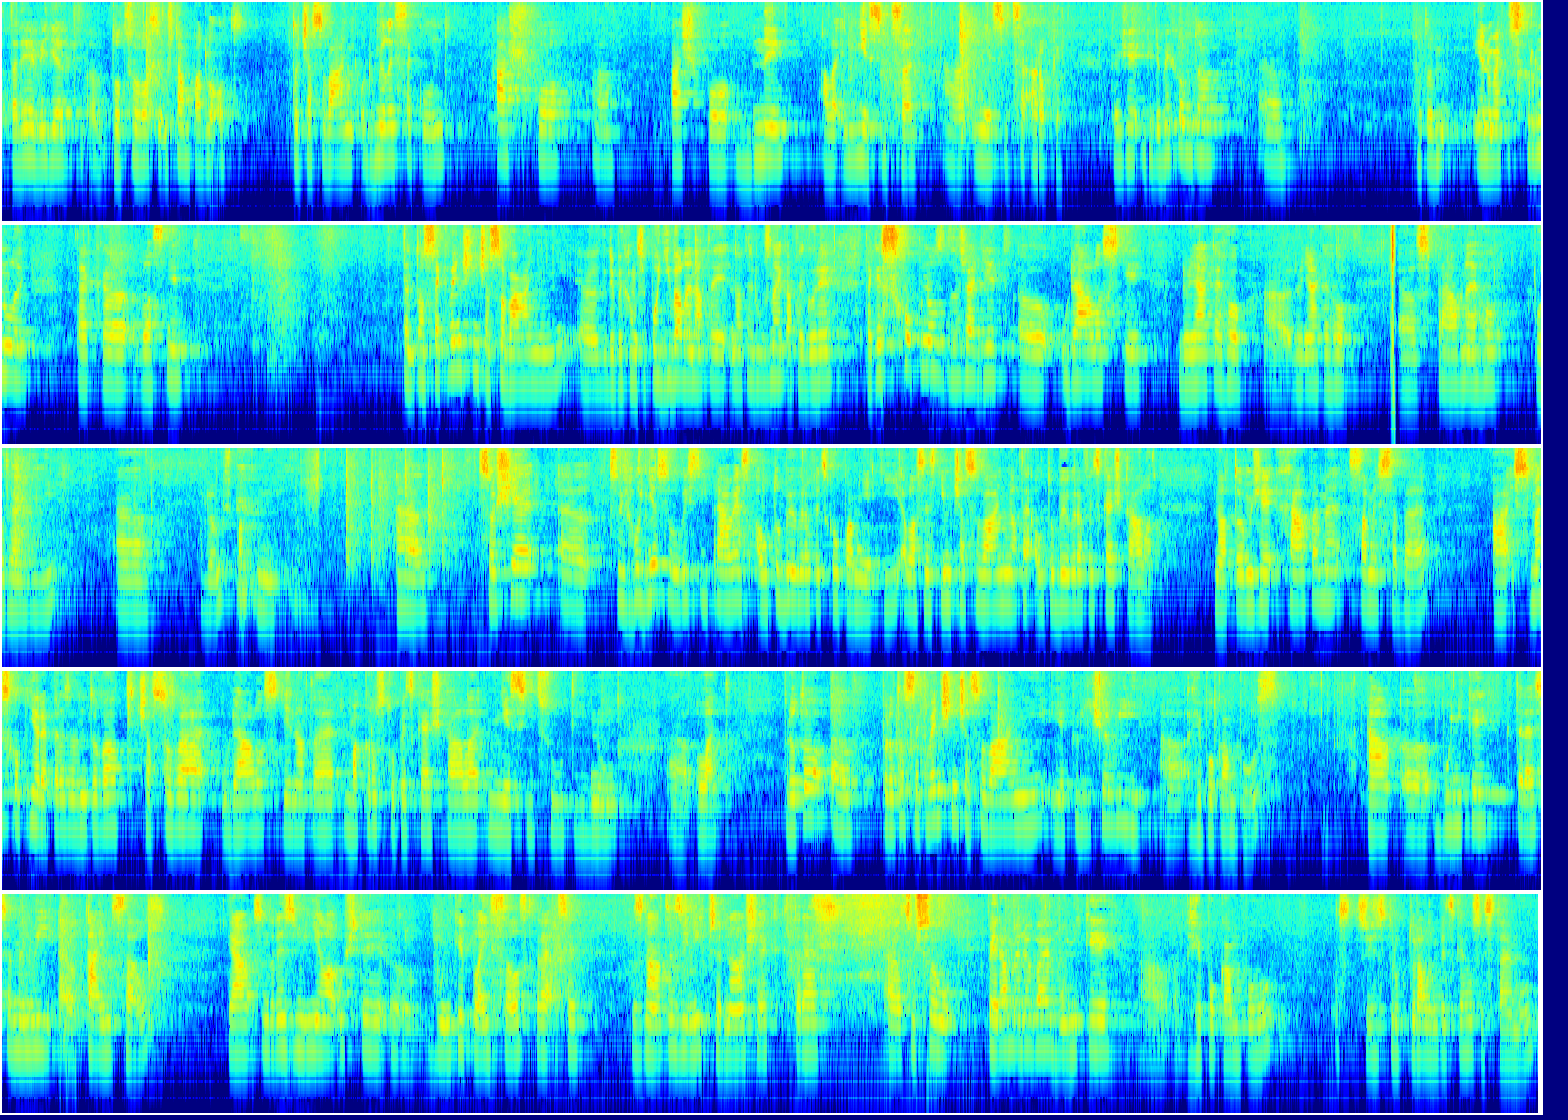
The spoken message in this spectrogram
tady je vidět to, co vlastně už tam padlo od to časování od milisekund až po, až po dny, ale i měsíce, měsíce a roky. Takže kdybychom to potom jenom jako schrnuli, tak eh, vlastně tento sekvenční časování, eh, kdybychom se podívali na ty, na ty různé kategorie, tak je schopnost zřadit uh, události do nějakého, do nějakého správného pořadí. Pardon, špatný. Což, je, což hodně souvisí právě s autobiografickou pamětí a vlastně s tím časováním na té autobiografické škále. Na tom, že chápeme sami sebe, a jsme schopni reprezentovat časové události na té makroskopické škále měsíců, týdnů, eh, let. Proto, eh, proto sekvenční časování je klíčový eh, hypokampus a buňky, které se jmenují time cells. Já jsem tady zmínila už ty buňky play cells, které asi znáte z jiných přednášek, které, což jsou pyramidové buňky v hypokampu, což je struktura limbického systému,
